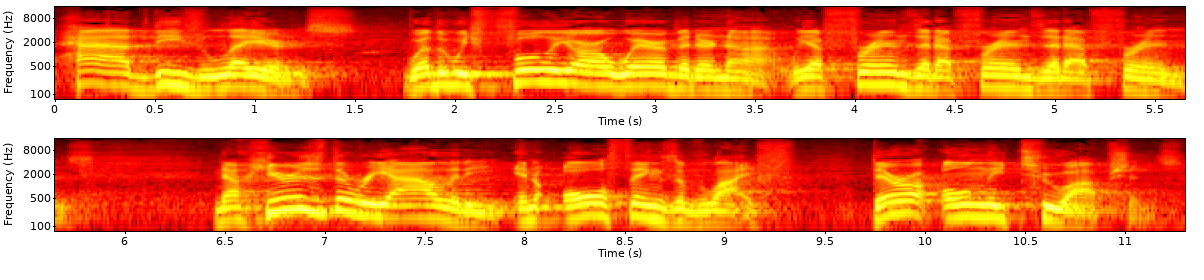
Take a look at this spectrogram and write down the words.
have these layers, whether we fully are aware of it or not. We have friends that have friends that have friends. Now, here's the reality in all things of life there are only two options.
